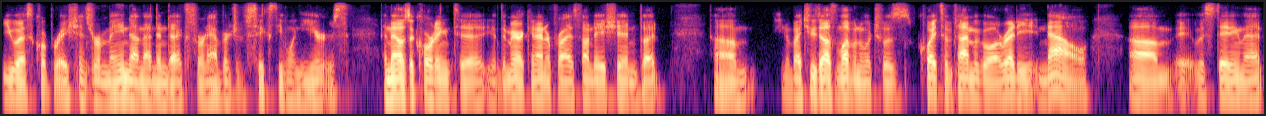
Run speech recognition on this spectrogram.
U.S. corporations remained on that index for an average of 61 years, and that was according to you know, the American Enterprise Foundation. But um, you know, by 2011, which was quite some time ago already, now um, it was stating that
